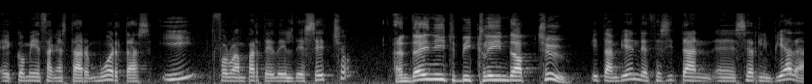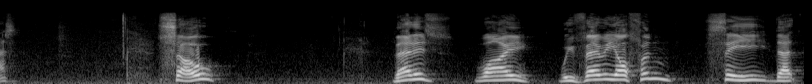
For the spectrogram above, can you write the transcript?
eh, comienzan a estar muertas y forman parte del desecho And they need to be cleaned up too. y también necesitan eh, ser limpiadas. So, that is why we very often see that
